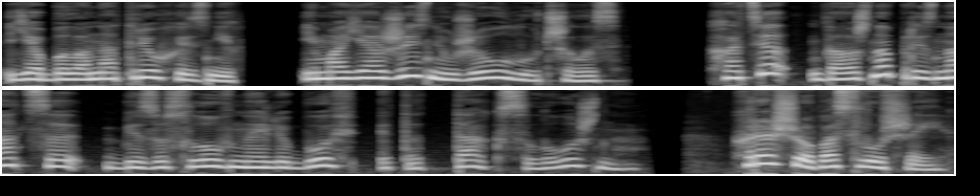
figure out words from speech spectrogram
Я была на трех из них, и моя жизнь уже улучшилась. Хотя, должна признаться, безусловная любовь — это так сложно. Хорошо, послушай.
